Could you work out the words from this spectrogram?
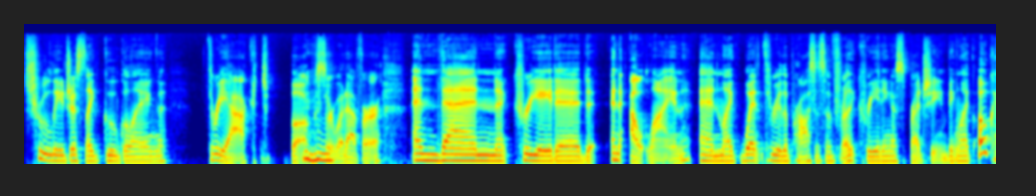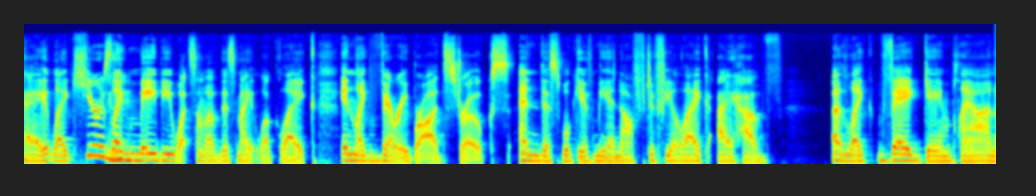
truly just like Googling three act books Mhm. or whatever and then created an outline and like went through the process of like creating a spreadsheet and being like okay like here's like Mhm. maybe what some of this might look like in like very broad strokes and this will give me enough to feel like i have a like vague game plan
